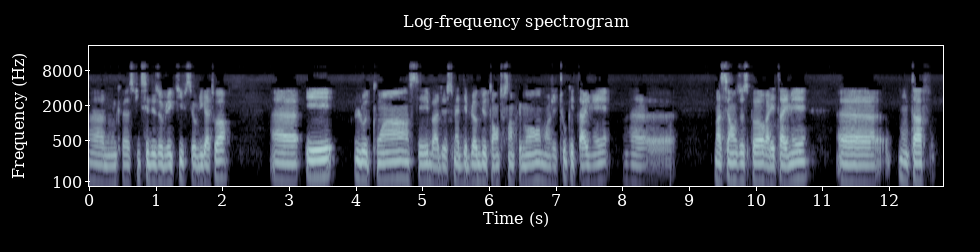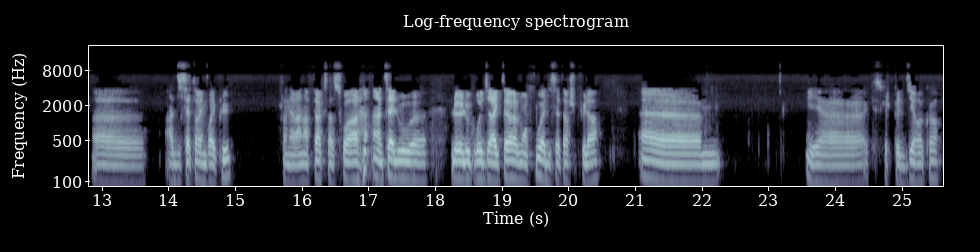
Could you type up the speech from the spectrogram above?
Euh, donc se fixer des objectifs, c'est obligatoire. et l'autre point, c'est bah, de se mettre des blocs de temps tout simplement. Moi, j'ai tout qui est timé. ma séance de sport, elle est timée. mon taf, à 17h, il me voit plus. J'en ai rien à faire que ça soit un tel ou euh, le, le, gros directeur, je m'en fous, à 17h, je suis plus là. Euh, et euh, qu'est-ce que je peux te dire encore?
